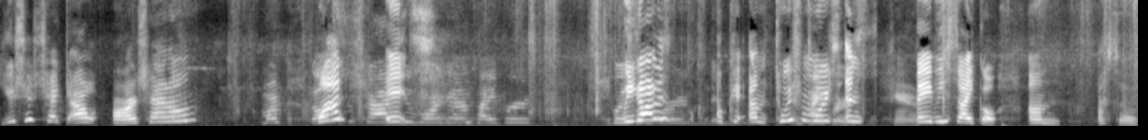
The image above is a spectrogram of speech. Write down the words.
you should check out our channel. Mar- go One, subscribe it's- to Morgan Piper. We got it. Okay, um, Toys for Boys and. Baby Cycle. Um, also,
